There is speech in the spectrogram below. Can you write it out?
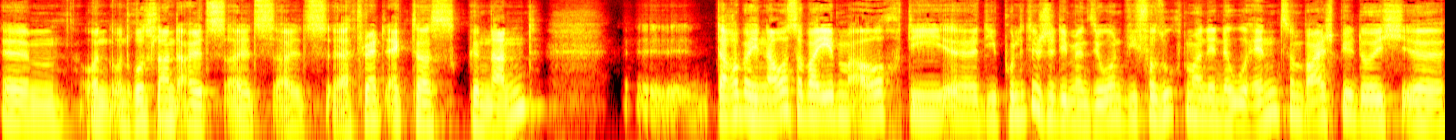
ähm, und, und Russland als, als, als äh, Threat Actors genannt darüber hinaus aber eben auch die, äh, die politische Dimension. Wie versucht man in der UN zum Beispiel durch äh,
